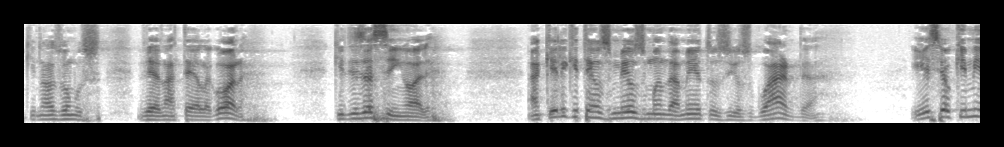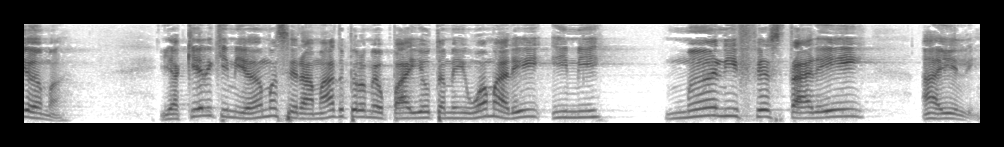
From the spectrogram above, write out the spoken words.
que nós vamos ver na tela agora, que diz assim: olha, aquele que tem os meus mandamentos e os guarda, esse é o que me ama. E aquele que me ama será amado pelo meu Pai, e eu também o amarei e me manifestarei a Ele.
